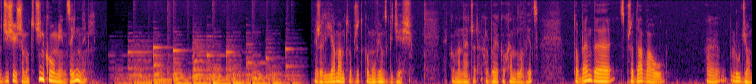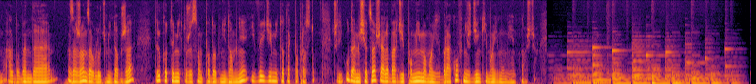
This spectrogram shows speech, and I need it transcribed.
W dzisiejszym odcinku między innymi. Jeżeli ja mam to brzydko mówiąc gdzieś, jako menedżer albo jako handlowiec, to będę sprzedawał e, ludziom albo będę zarządzał ludźmi dobrze, tylko tymi, którzy są podobni do mnie i wyjdzie mi to tak po prostu. Czyli uda mi się coś, ale bardziej pomimo moich braków niż dzięki moim umiejętnościom.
